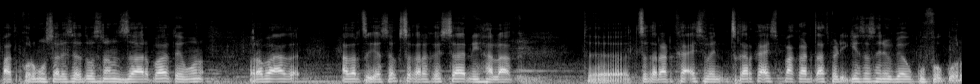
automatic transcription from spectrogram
پَتہٕ کوٚر موٗسا علیہ صلاتُ وسلامَن زارٕ پار تٔمۍ ووٚن رۄبا اگر اگر ژٕ یَژھکھ ژٕ کَرَکھ أسۍ سارنٕے ہلاک تہٕ ژٕ رَٹکھا اَسہِ وۄنۍ ژٕ کَرکھا اَسہِ پَکَڑ تَتھ پٮ۪ٹھ یہِ کینٛژھا سَنیو بیوقوٗفو کوٚر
